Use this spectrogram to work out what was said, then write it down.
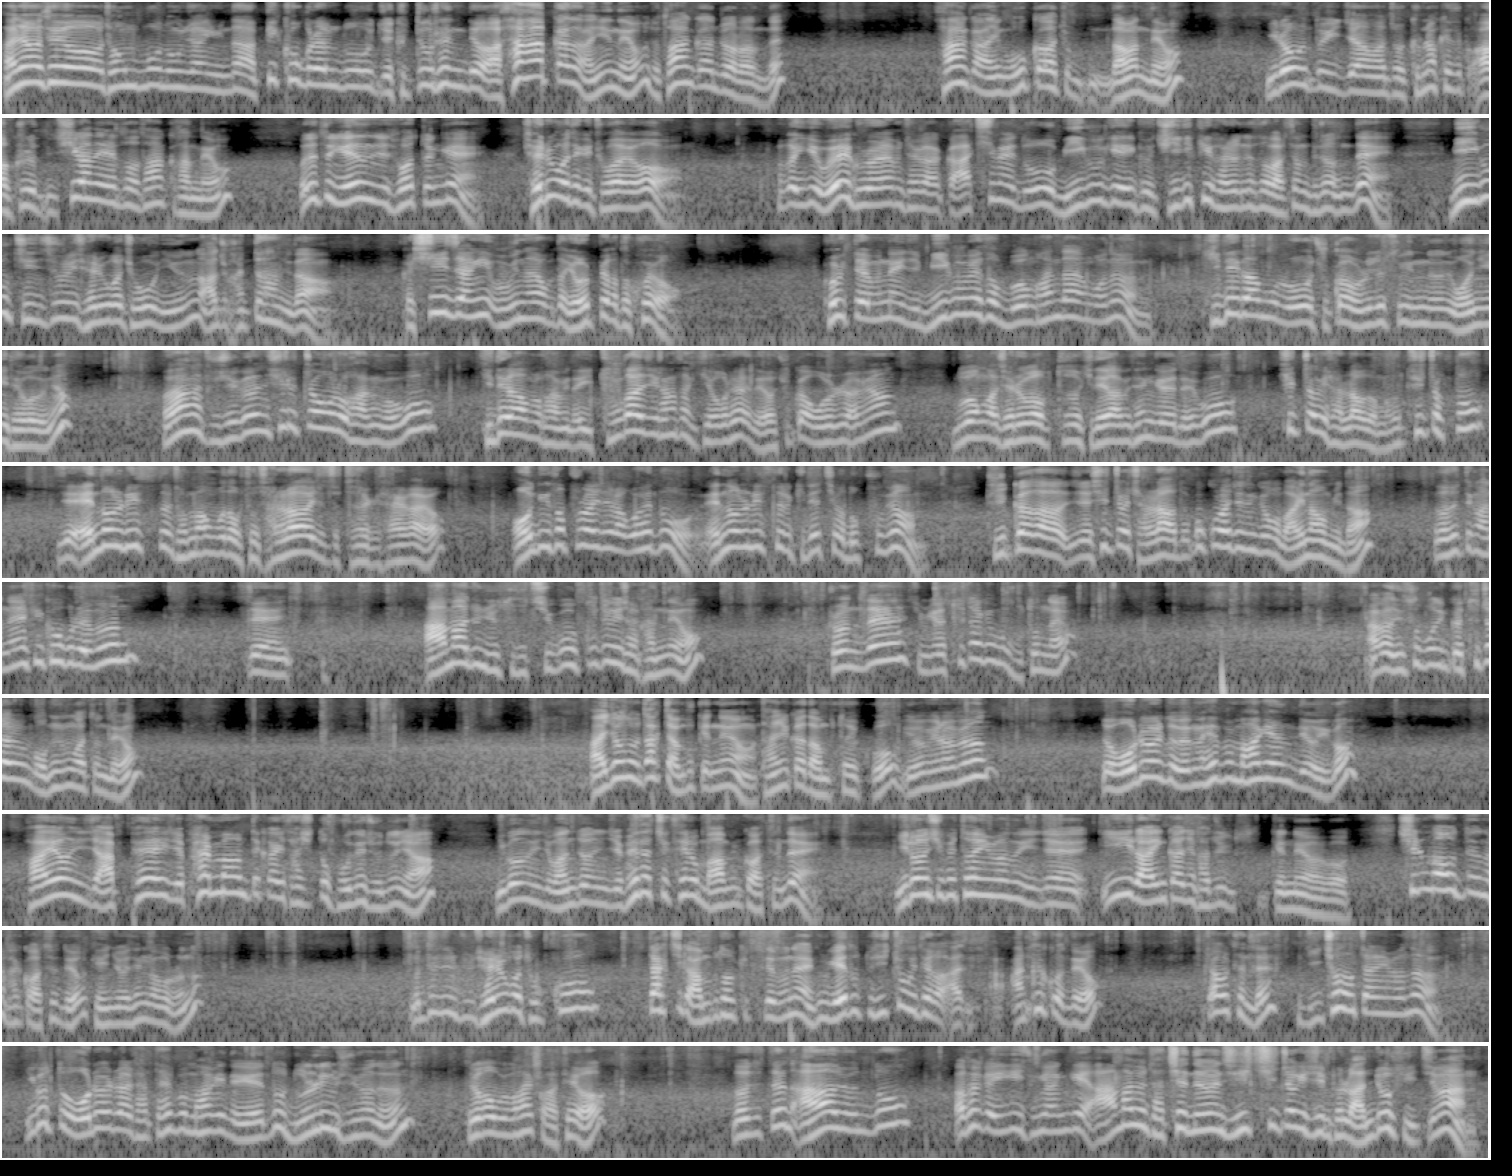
안녕하세요. 정보농장입니다. 피코그램도 이제 급등을 했는데요. 아, 상한가는 아니네요. 저 상한가인 줄 알았는데. 상한가 아니고 호가가 좀 남았네요. 이러면 또 이제 아마 저 급락해서, 아, 그래도 시간에서 상한가 같네요. 어쨌든 얘는 이제 좋았던 게 재료가 되게 좋아요. 그러니까 이게 왜 그러냐면 제가 아까 아침에도 미국의 그 GDP 관련해서 말씀드렸는데 미국 진출이 재료가 좋은 이유는 아주 간단합니다. 그러니까 시장이 우리나라보다 10배가 더 커요. 그렇기 때문에 이제 미국에서 무언가 한다는 거는 기대감으로 주가를 올려줄 수 있는 원인이 되거든요. 하나 주식은 실적으로 가는 거고 기대감으로 갑니다. 이 두 가지를 항상 기억을 해야 돼요. 주가가 오르려면 무언가 재료가 붙어서 기대감이 생겨야 되고 실적이 잘 나오던가. 그 실적도 이제 애널리스트 전망보다 더 잘 나와야지 잘, 잘 가요. 어디 서프라이즈라고 해도 애널리스트 기대치가 높으면 주가가 이제 실적이 잘 나와도 꼬꾸라지는 경우가 많이 나옵니다. 어쨌든 간에 피코그램은 이제 아마존 뉴스 붙이고 꾸준히 잘 갔네요. 그런데 지금 얘가 투자 경고 붙었나요? 아까 뉴스 보니까 투자 경고 없는 것 같던데요. 아, 이 정도면 딱지 안 붙겠네요. 단일가도 안 붙어 있고. 이러- 이러면, 저 월요일도 매매 해볼만 하겠는데요, 이거? 과연 이제 앞에 이제 8만원대까지 다시 또 보내주느냐? 이거는 이제 완전 이제 회사 측 새로운 마음일 것 같은데, 이런 식 패턴이면은 이제 이 라인까지 가지고 있겠네요. 이거 7만 원대는 갈 것 같은데요. 개인적인 생각으로는. 어쨌든 좀 재료가 좋고 딱지가 안 붙었기 때문에 그리고 얘도 또 시총이 제가 안클 건데요. 작을 텐데 2천억짜리면은 이것도 월요일 날 단타 해보면 하겠는데 얘도 눌림 주면은 들어가 보면 할 것 같아요. 어쨌든 아마존도 아 그러니까 이게 중요한 게 아마존 자체는 시- 실적이 지금 별로 안 좋을 수 있지만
